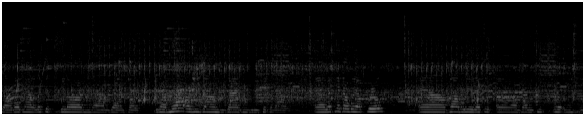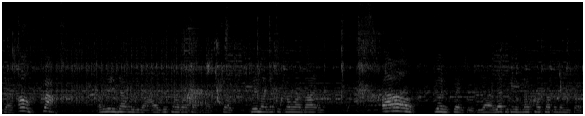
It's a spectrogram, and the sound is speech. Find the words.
So right now, let's just get on um, going. So we got more of these um, guys need to be taken out. And let's make our way up through. And uh, probably let's just um, probably keep squirting. Because, oh gosh! I really do not want to do that. I just want to watch out for that. So pretty much let's just go on by and Oh goodness gracious. The uh, ledger game much more tougher than you think.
